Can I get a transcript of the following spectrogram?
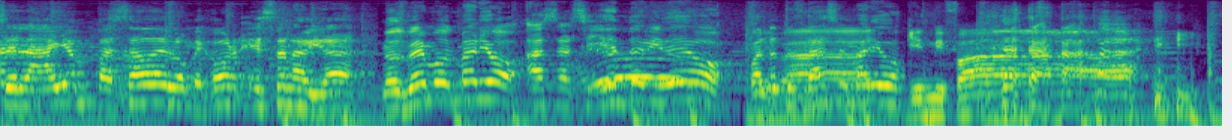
se la hayan pasado de lo mejor esta Navidad. Nos vemos, Mario. Hasta el siguiente video. Falta tu frase, Mario. Give me five.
